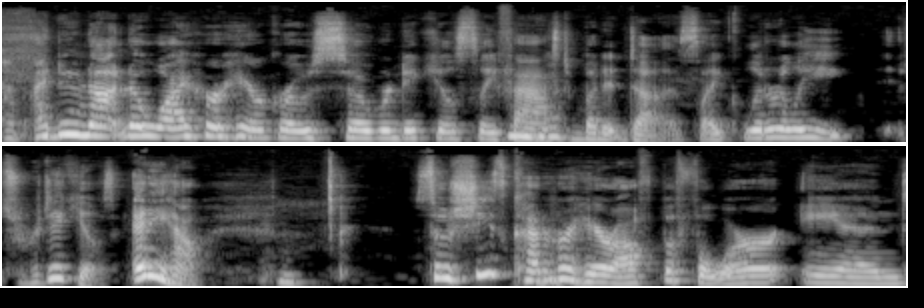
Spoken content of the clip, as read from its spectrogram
Um, I do not know why her hair grows so ridiculously fast, but it does. Like literally, it's ridiculous. Anyhow, so she's cut her hair off before, and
